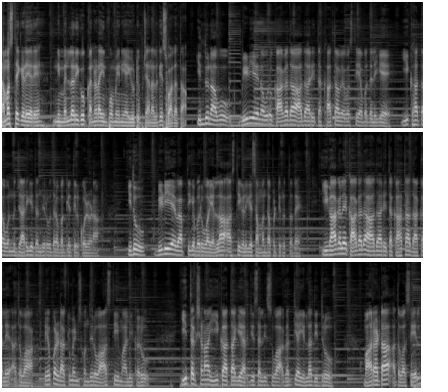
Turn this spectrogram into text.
ನಮಸ್ತೆ ಗೆಳೆಯರೇ, ನಿಮ್ಮೆಲ್ಲರಿಗೂ ಕನ್ನಡ ಇನ್ಫೋಮೇನಿಯಾ ಯೂಟ್ಯೂಬ್ ಚಾನಲ್ಗೆ ಸ್ವಾಗತ. ಇಂದು ನಾವು ಬಿಡಿಎನವರು ಕಾಗದ ಆಧಾರಿತ ಖಾತಾ ವ್ಯವಸ್ಥೆಯ ಬದಲಿಗೆ ಈ ಖಾತಾವನ್ನು ಜಾರಿಗೆ ತಂದಿರುವುದರ ಬಗ್ಗೆ ತಿಳ್ಕೊಳ್ಳೋಣ. ಇದು ಬಿಡಿಎ ವ್ಯಾಪ್ತಿಗೆ ಬರುವ ಎಲ್ಲ ಆಸ್ತಿಗಳಿಗೆ ಸಂಬಂಧಪಟ್ಟಿರುತ್ತದೆ. ಈಗಾಗಲೇ ಕಾಗದ ಆಧಾರಿತ ಖಾತಾ ದಾಖಲೆ ಅಥವಾ ಪೇಪರ್ ಡಾಕ್ಯುಮೆಂಟ್ಸ್ ಹೊಂದಿರುವ ಆಸ್ತಿ ಮಾಲೀಕರು ಈ ತಕ್ಷಣ ಈ ಖಾತಾಗೆ ಅರ್ಜಿ ಸಲ್ಲಿಸುವ ಅಗತ್ಯ ಇಲ್ಲದಿದ್ದರೂ ಮಾರಾಟ ಅಥವಾ ಸೇಲ್,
